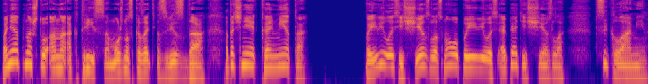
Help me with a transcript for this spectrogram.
Понятно, что она актриса, можно сказать, звезда, а точнее комета. Появилась, исчезла, снова появилась, опять исчезла. Циклами.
